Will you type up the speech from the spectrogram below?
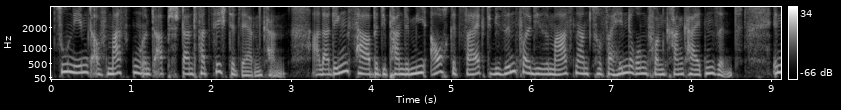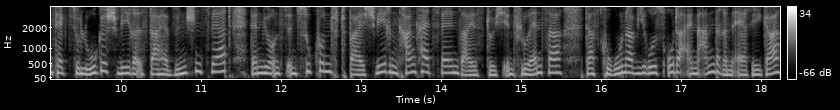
zunehmend auf Masken und Abstand verzichtet werden kann. Allerdings habe die Pandemie auch gezeigt, wie sinnvoll diese Maßnahmen zur Verhinderung von Krankheiten sind. Infektiologisch wäre es daher wünschenswert, wenn wir uns in Zukunft bei schweren Krankheitswellen, sei es durch Influenza, das Coronavirus oder einen anderen Erreger,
